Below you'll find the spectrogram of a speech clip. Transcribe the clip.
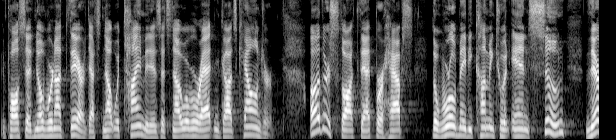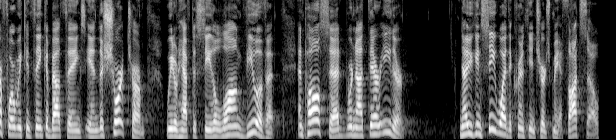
And Paul said, No, we're not there. That's not what time it is. That's not where we're at in God's calendar. Others thought that perhaps the world may be coming to an end soon, therefore we can think about things in the short term. We don't have to see the long view of it. And Paul said, We're not there either. Now you can see why the Corinthian church may have thought so.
